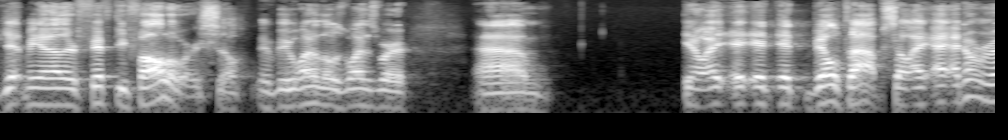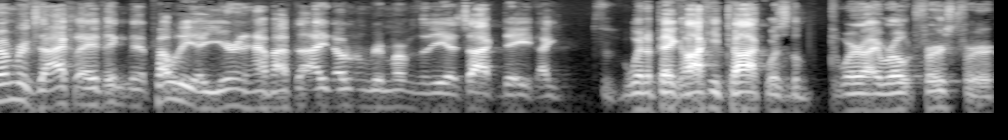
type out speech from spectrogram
get me another 50 followers. So it'd be one of those ones where um, you know, it, it, it, built up. So I, I don't remember exactly. I think probably a year and a half after. I don't remember the exact date. I, Winnipeg Hockey Talk was the where I wrote first for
